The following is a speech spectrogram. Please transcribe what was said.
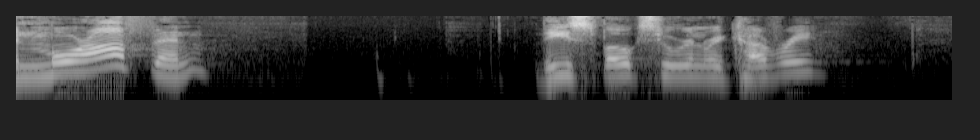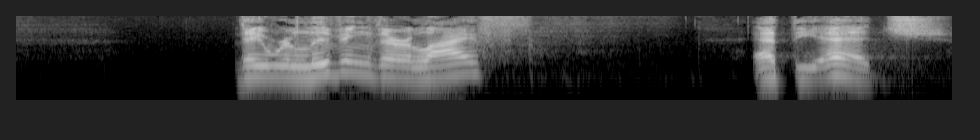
And more often, these folks who were in recovery, they were living their life at the edge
